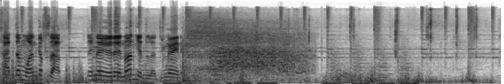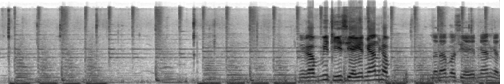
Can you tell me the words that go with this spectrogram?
ขาดตะหมอนกับสับจังหน่อยเออได้นอนเห็ดเหรอจังหน่อยเนี่ยนี่ครับวิธีเสียเหตุงานครับ ระดับว่าเสียเหตุงานกัน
